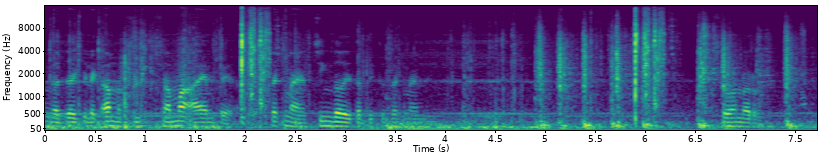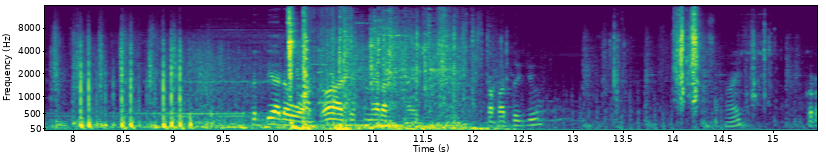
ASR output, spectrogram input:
nggak ada jelek amat sih. Sama AMP Tag 9 single ya, tapi itu Tag 9 Stoner deket dia ada ward wah chest merah. Nice. Kapal 7 nice. Ker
